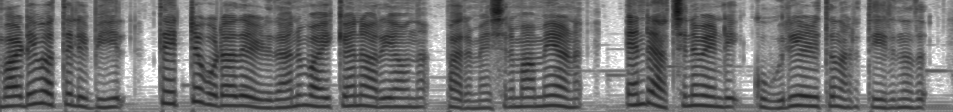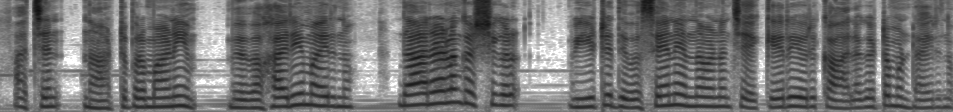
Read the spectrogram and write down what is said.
വടിവത്ത ലിപിയിൽ തെറ്റുകൂടാതെ എഴുതാനും വായിക്കാനും അറിയാവുന്ന പരമേശ്വരമാമയാണ് എന്റെ അച്ഛനു വേണ്ടി കൂലി എഴുത്ത് നടത്തിയിരുന്നത്. അച്ഛൻ നാട്ടുപ്രമാണിയും വ്യവഹാരിയുമായിരുന്നു. ധാരാളം കക്ഷികൾ വീട്ടു ദിവസേന എന്നവണ്ണം ചേക്കേറിയ ഒരു കാലഘട്ടമുണ്ടായിരുന്നു.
